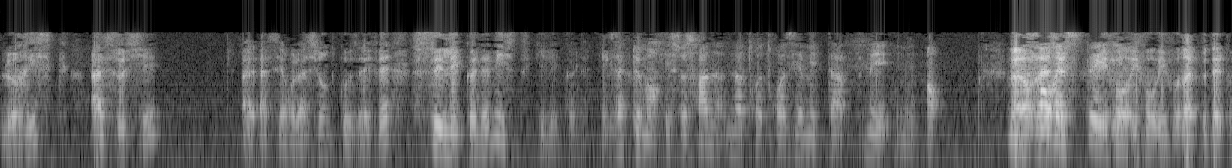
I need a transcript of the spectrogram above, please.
le risque associé à, ces relations de cause à effet, c'est l'économiste qui les connaît. Exactement, et ce sera notre troisième étape. Il, faut rester... il, faut, il, faudrait peut-être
